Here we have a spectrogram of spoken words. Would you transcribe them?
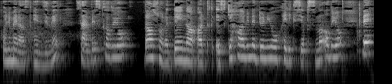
polimeraz enzimi serbest kalıyor. Daha sonra DNA artık eski haline dönüyor. Helix yapısını alıyor ve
